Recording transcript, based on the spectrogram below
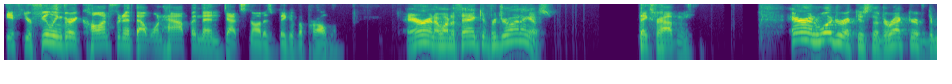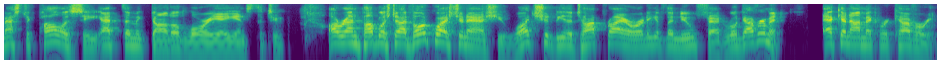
If you're feeling very confident that won't happen, then debt's not as big of a problem. Aaron, I want to thank you for joining us. Thanks for having me. Aaron Wudrick is the Director of Domestic Policy at the Macdonald Laurier Institute. Our unpublished vote question asks you what should be the top priority of the new federal government? Economic recovery,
